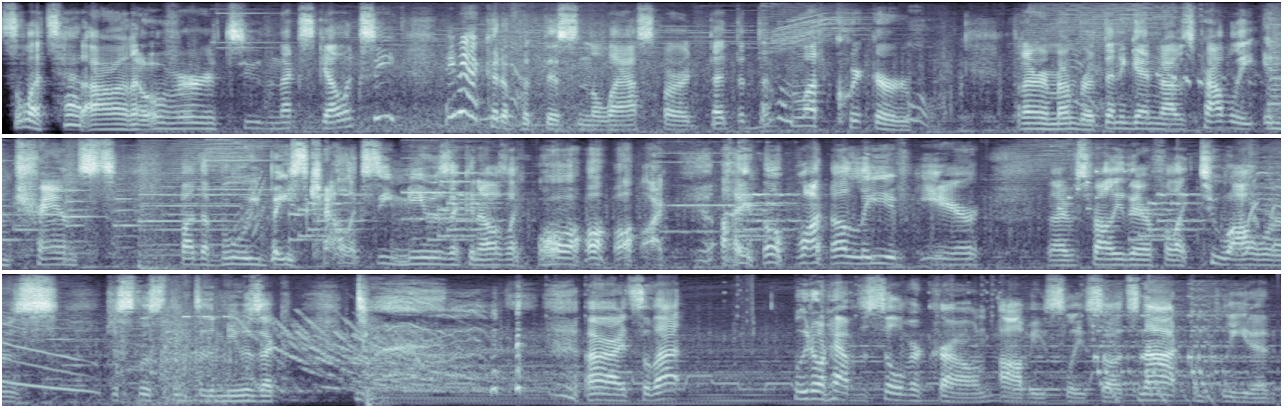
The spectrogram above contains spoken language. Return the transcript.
So let's head on over to the next galaxy. Maybe I could have put this in the last part. That, that, that went a lot quicker than I remember it. Then again, I was probably entranced by the Buoy Base Galaxy music, and I was like, oh, I, I don't want to leave here. And I was probably there for like two hours just listening to the music. Alright, so that... We don't have the Silver Crown, obviously, so it's not completed.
